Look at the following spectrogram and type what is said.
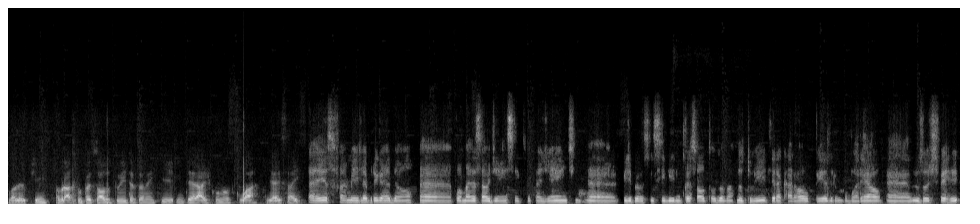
Valeu, Tim. Abraço pro pessoal do Twitter também que interage conosco lá. E é isso aí. É isso, família. Obrigadão é, por mais essa audiência aqui pra gente. É, pedir pra vocês seguirem o pessoal todo lá no Twitter, a Carol, o Pedro, o Borel, é, os outros per-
